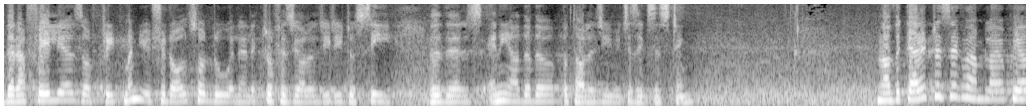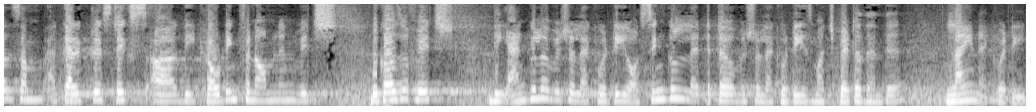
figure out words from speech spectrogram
there are failures of treatment, you should also do an electrophysiology to see whether there is any other pathology which is existing. Now, the characteristics of amblyopia, some characteristics are the crowding phenomenon, which because of which the angular visual acuity or single letter visual acuity is much better than the line acuity.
